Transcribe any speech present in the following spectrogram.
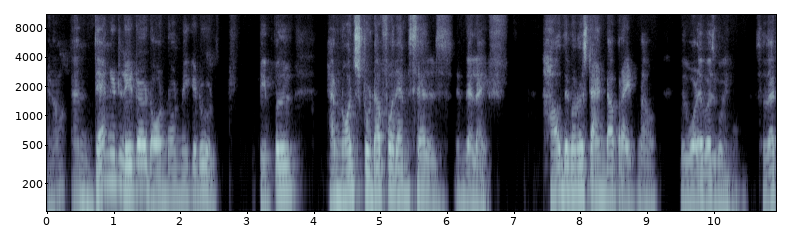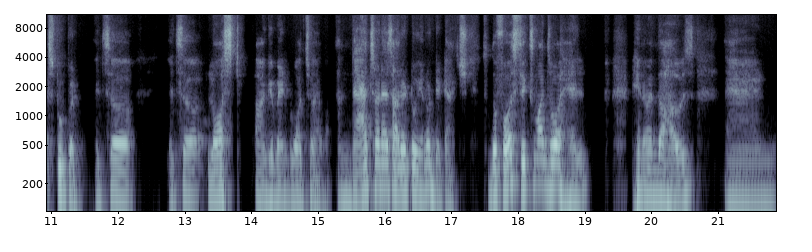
you know? And then it later dawned on me dude people have not stood up for themselves in their life how they're going to stand up right now with whatever's going on so that's stupid it's a it's a lost argument whatsoever. And that's when I started to, you know, detach. So the first six months were hell, you know, in the house. And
